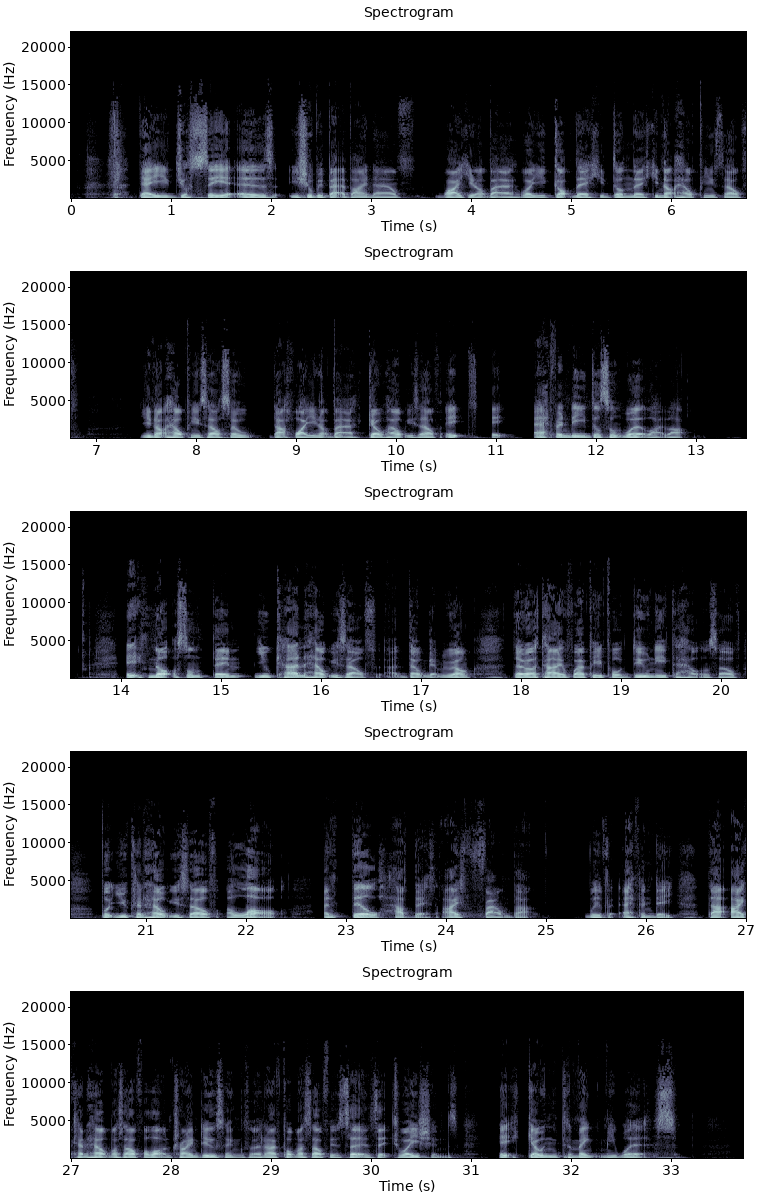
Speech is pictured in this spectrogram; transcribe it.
They just see it as you should be better by now. Why you're not better? Well, you got this, you've done this, you're not helping yourself. You're not helping yourself, so that's why you're not better. Go help yourself. It's it FND doesn't work like that. It's not something you can help yourself. Uh, don't get me wrong. There are times where people do need to help themselves, but you can help yourself a lot and still have this. I found that with FND that I can help myself a lot and try and do things. And I've put myself in certain situations. It's going to make me worse,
